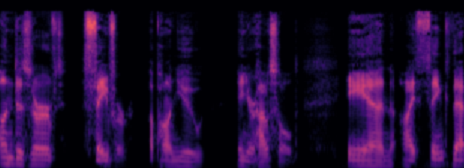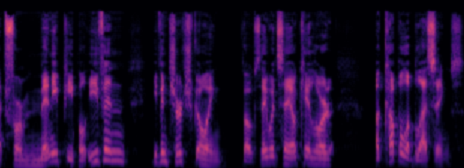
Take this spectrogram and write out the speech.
undeserved favor upon you in your household. And I think that for many people, even even church going folks, they would say, okay, Lord, a couple of blessings,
